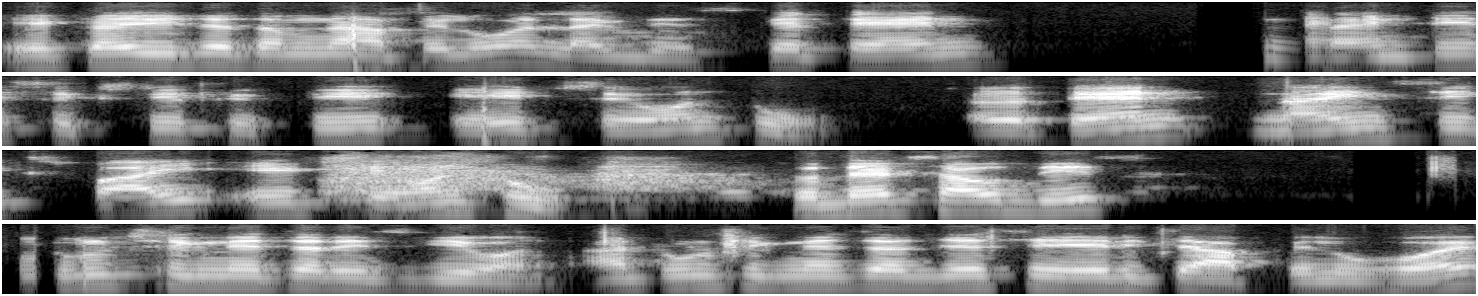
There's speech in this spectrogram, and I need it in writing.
એ કઈ રીતે તમને આપેલું હોય like this કે 10 90 60 50 8 7 2 uh, 10 9 6 5 8 7 2 so that's how this tool signature is given આ tool signature જે છે એ રીતે આપેલું હોય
